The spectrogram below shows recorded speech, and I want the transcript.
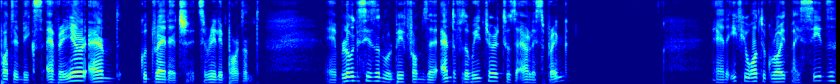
potting mix every year and good drainage it's really important blooming season will be from the end of the winter to the early spring and if you want to grow it by seeds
